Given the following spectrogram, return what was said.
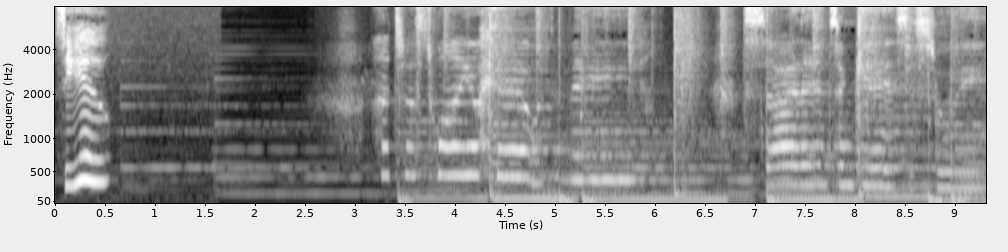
See you. I just want you here with me. Silence and kisses sweet.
